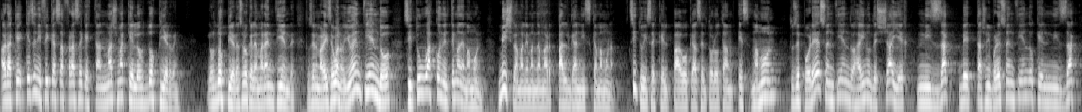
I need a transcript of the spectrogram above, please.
Ahora, ¿qué, qué significa esa frase que están mashma que los dos pierden? Los dos pierden, eso es lo que la Mara entiende. Entonces la Mara dice, bueno, yo entiendo si tú vas con el tema de mamón. Bishlama le manda mar palganiska mamona. Si tú dices que el pago que hace el torotam es mamón, entonces por eso entiendo, Hainu de Shayech, Nizak Betashuni, por eso entiendo que el Nizak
